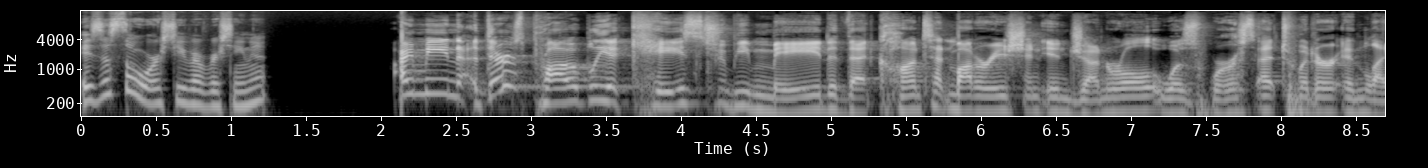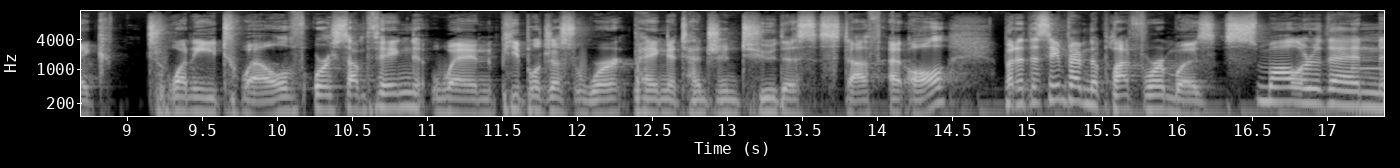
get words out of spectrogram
Is this the worst you've ever seen it? I mean, there's probably a case to be made that content moderation in general was worse at Twitter in like 2012 or something when people just weren't paying attention to this stuff at all. But at the same time, the platform was smaller than,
